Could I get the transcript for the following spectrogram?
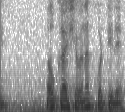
ಅವಕಾಶವನ್ನ ಕೊಟ್ಟಿದೆ.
